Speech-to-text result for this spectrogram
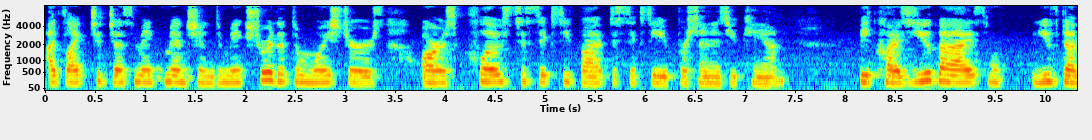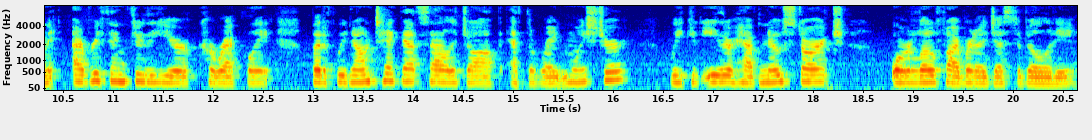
I'd like to just make mention to make sure that the moistures are as close to 65 to 68% as you can because you guys you've done everything through the year correctly. But if we don't take that silage off at the right moisture, we could either have no starch or low fiber digestibility.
